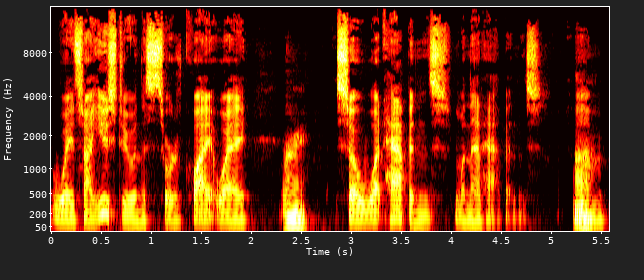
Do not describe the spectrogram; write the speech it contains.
way it's not used to in this sort of quiet way. Right. So what happens when that happens? Um,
